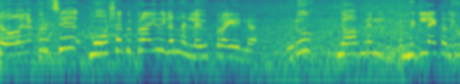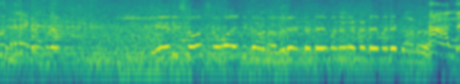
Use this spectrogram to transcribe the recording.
ഷോനെ കുറിച്ച് മോശം അഭിപ്രായം ഇല്ല നല്ല അഭിപ്രായം ഇല്ല ഒരു നോർമൽ മിഡിൽ ആയിട്ട് ആയിട്ട് കാണുക. അത്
